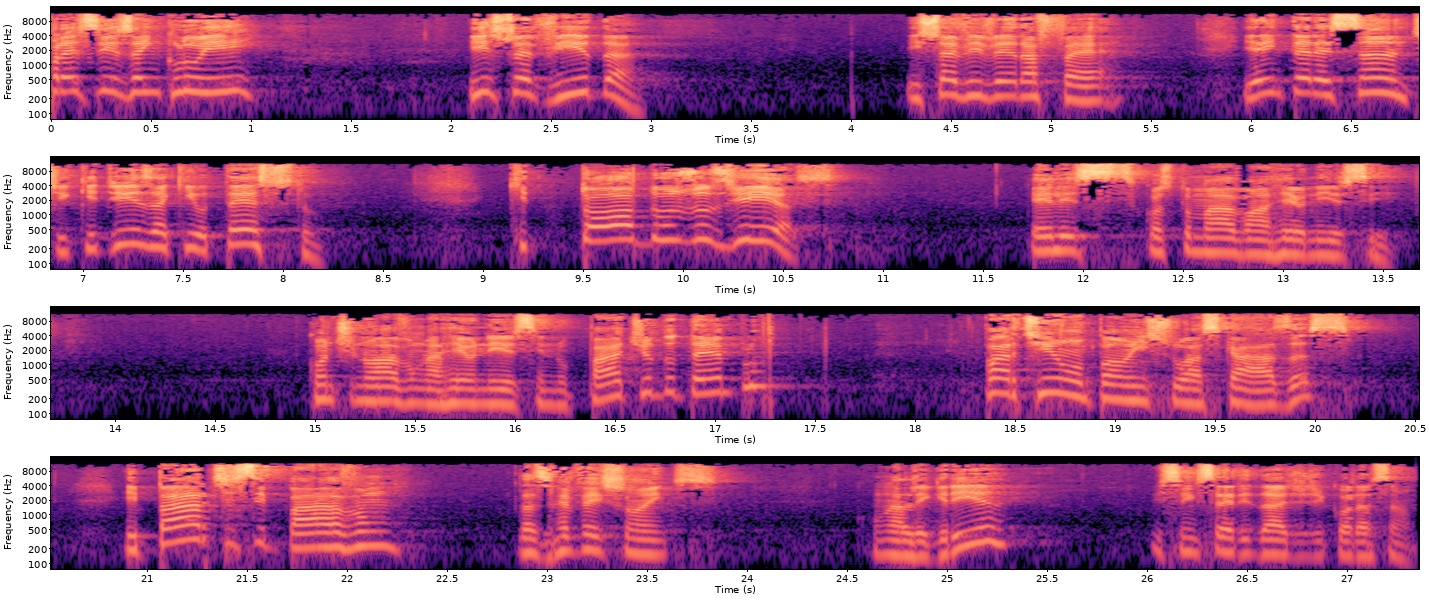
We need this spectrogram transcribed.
Precisa incluir. Isso é vida. Isso é viver a fé. E é interessante que diz aqui o texto que todos os dias eles costumavam reunir-se, continuavam a reunir-se no pátio do templo, partiam o pão em suas casas e participavam das refeições com alegria e sinceridade de coração.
